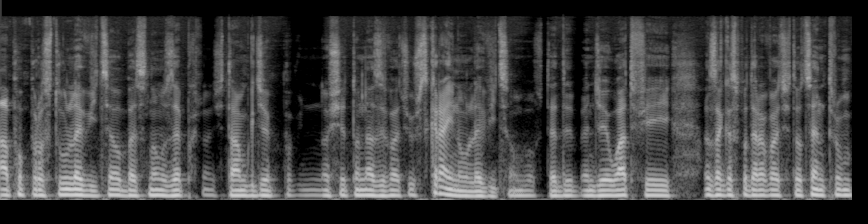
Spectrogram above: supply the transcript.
a po prostu lewicę obecną zepchnąć tam, gdzie powinno się to nazywać już skrajną lewicą, bo wtedy będzie łatwiej zagospodarować to centrum,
